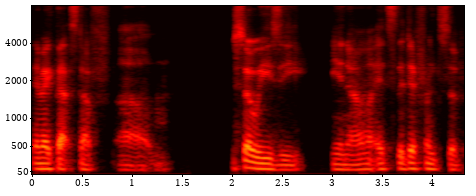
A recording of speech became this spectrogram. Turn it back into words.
they make that stuff um, so easy. You know, it's the difference of.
